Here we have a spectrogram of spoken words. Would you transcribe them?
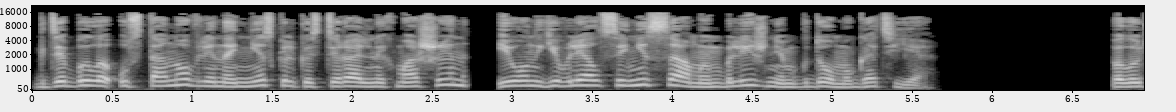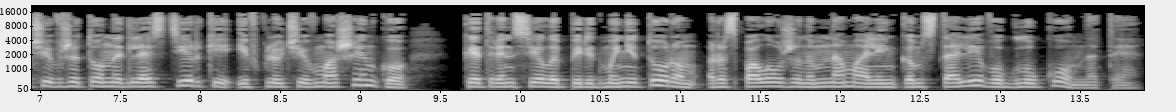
где было установлено несколько стиральных машин, и он являлся не самым ближним к дому Готье. Получив жетоны для стирки и включив машинку, Кэтрин села перед монитором, расположенным на маленьком столе в углу комнаты.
